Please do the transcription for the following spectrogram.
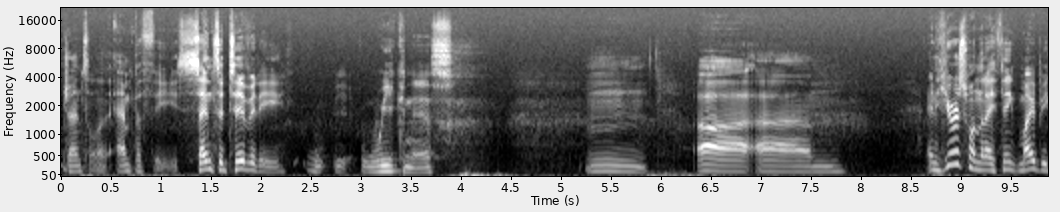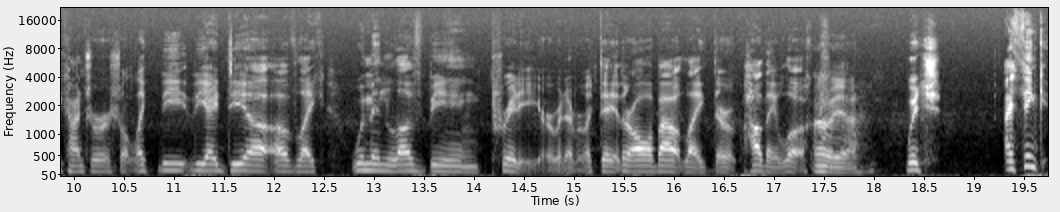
gentle and empathy, sensitivity. w- weakness. Mm. Uh, um, and here's one that I think might be controversial, like the the idea of like women love being pretty or whatever. Like they they're all about like their how they look, Oh yeah, which I think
